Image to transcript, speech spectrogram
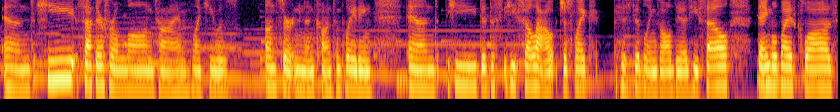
And he sat there for a long time, like he was uncertain and contemplating. And he did this, he fell out just like his siblings all did. He fell, dangled by his claws,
